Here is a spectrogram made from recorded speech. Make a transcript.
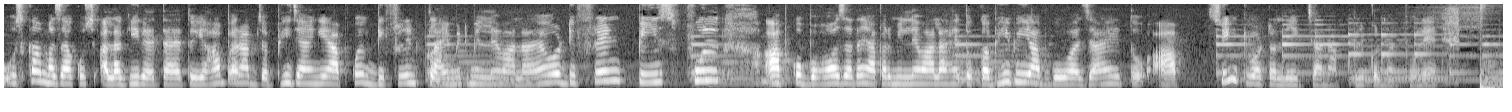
उसका मज़ा कुछ अलग ही रहता है। तो यहाँ पर आप जब भी जाएँगे, आपको एक डिफरेंट क्लाइमेट मिलने वाला है और डिफरेंट पीसफुल आपको बहुत ज़्यादा यहाँ पर मिलने वाला है। तो कभी भी आप गोवा जाएँ तो आप स्वीट वाटर लेक जाना बिल्कुल मत भूलें।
